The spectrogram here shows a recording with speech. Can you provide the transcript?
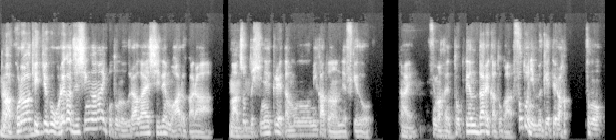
まあ、これは結局、局俺が自信がないことの裏返しでもあるから、まうんあ、ちょっとひねくれたものの見方なんですけど、はうんい。すいません。特典誰かとか、外に向けてるは、その、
